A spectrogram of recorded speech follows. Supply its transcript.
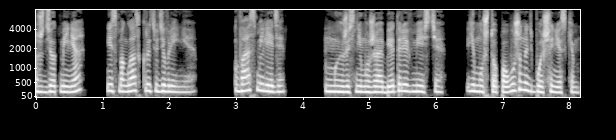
«Ждет меня?» — не смогла скрыть удивление. «Вас, миледи», «Мы же с ним уже обедали вместе. Ему что, поужинать больше не с кем?»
